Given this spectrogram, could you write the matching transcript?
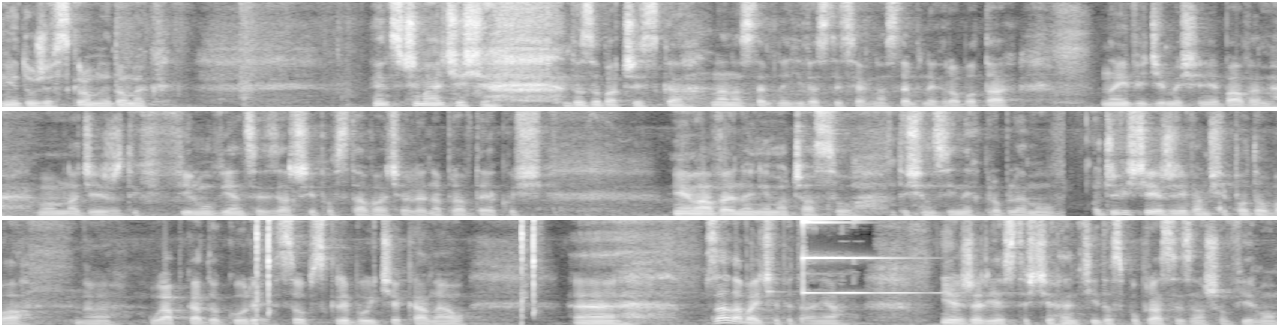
nieduży, skromny domek. Więc trzymajcie się. Do zobaczyska na następnych inwestycjach, następnych robotach. No i widzimy się niebawem. Mam nadzieję, że tych filmów więcej zacznie powstawać, ale naprawdę jakoś nie ma weny, nie ma czasu, tysiąc innych problemów. Oczywiście, jeżeli Wam się podoba, e, łapka do góry, subskrybujcie kanał, e, zadawajcie pytania. Jeżeli jesteście chętni do współpracy z naszą firmą,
